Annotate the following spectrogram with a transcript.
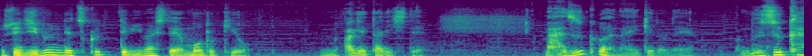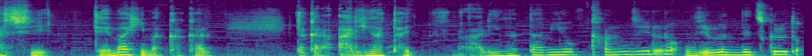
そして自分で作ってみましたよもどきを、うん、揚げたりして。まずくはないけどね難しい。手間暇かかる。だからありがたい。ありがたみを感じるの。自分で作ると。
